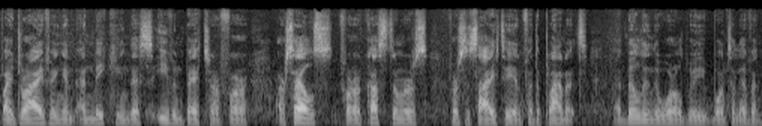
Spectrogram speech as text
by driving and, and making this even better for ourselves, for our customers, for society, and for the planet, uh, building the world we want to live in.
